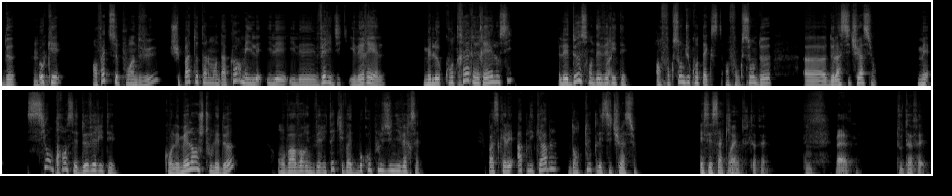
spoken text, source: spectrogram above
De, mmh ok, en fait, ce point de vue, je suis pas totalement d'accord, mais il est, il est, il est véridique, il est réel. Mais le contraire est réel aussi. Les deux sont des vérités, en fonction du contexte, en fonction de, euh, de la situation. Mais si on prend ces deux vérités, qu'on les mélange tous les deux, on va avoir une vérité qui va être beaucoup plus universelle. Parce qu'elle est applicable dans toutes les situations. Et c'est ça qui. Ouais, tout à fait. Mmh. Bah, tout à fait.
